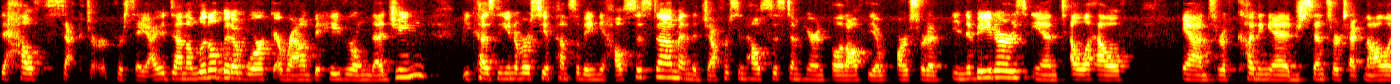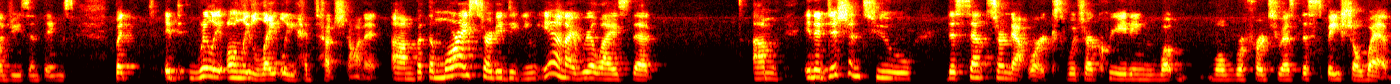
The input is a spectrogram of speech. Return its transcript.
the health sector per se. I had done a little bit of work around behavioral nudging because the University of Pennsylvania health system and the Jefferson health system here in Philadelphia are sort of innovators in telehealth and sort of cutting edge sensor technologies and things. But it really only lightly had touched on it. Um, but the more I started digging in, I realized that um, in addition to the sensor networks, which are creating what we'll refer to as the spatial web,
